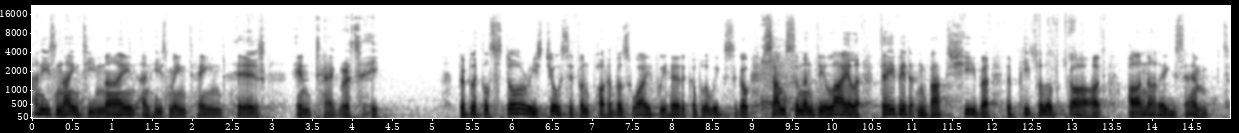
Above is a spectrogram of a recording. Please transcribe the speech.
and he's 99 and he's maintained his integrity. Biblical stories Joseph and Potiphar's wife, we heard a couple of weeks ago, Samson and Delilah, David and Bathsheba, the people of God are not exempt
